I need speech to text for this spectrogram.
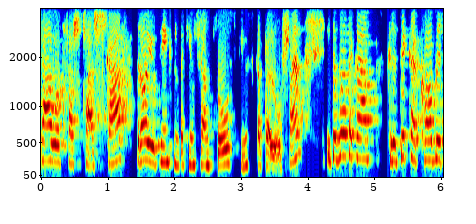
ciało, twarz czaszka, w stroju pięknym takim francuskim, z kapeluszem. I to była taka krytyka kobiet,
